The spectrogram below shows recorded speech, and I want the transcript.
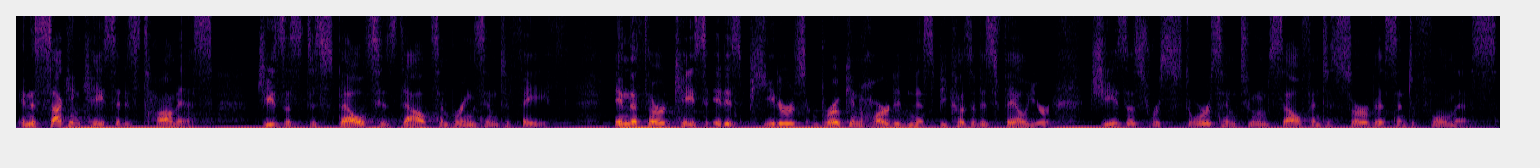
In the second case, it is Thomas. Jesus dispels his doubts and brings him to faith. In the third case, it is Peter's brokenheartedness because of his failure. Jesus restores him to himself and to service and to fullness.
